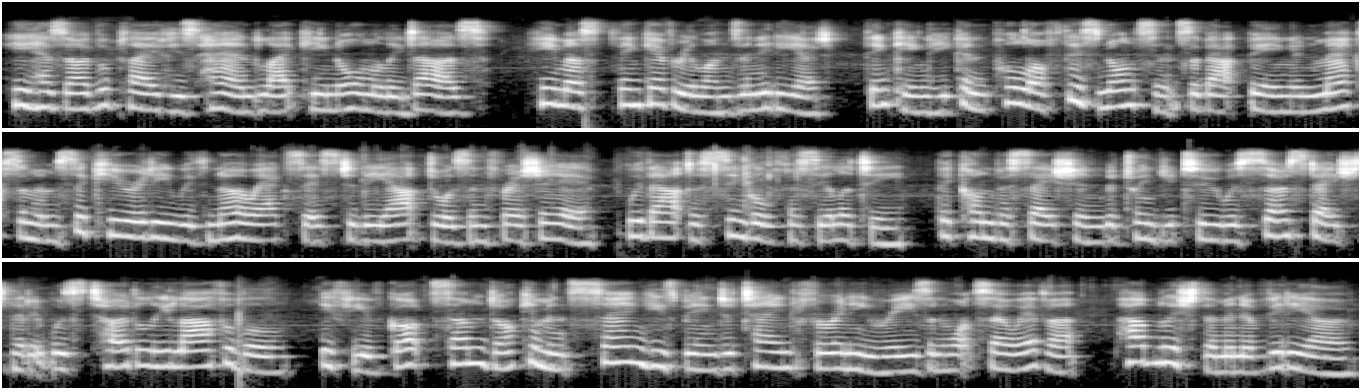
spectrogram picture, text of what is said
He has overplayed his hand like he normally does. He must think everyone's an idiot, thinking he can pull off this nonsense about being in maximum security with no access to the outdoors and fresh air, without a single facility. The conversation between you two was so staged that it was totally laughable. If you've got some documents saying he's being detained for any reason whatsoever, publish them in a video.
